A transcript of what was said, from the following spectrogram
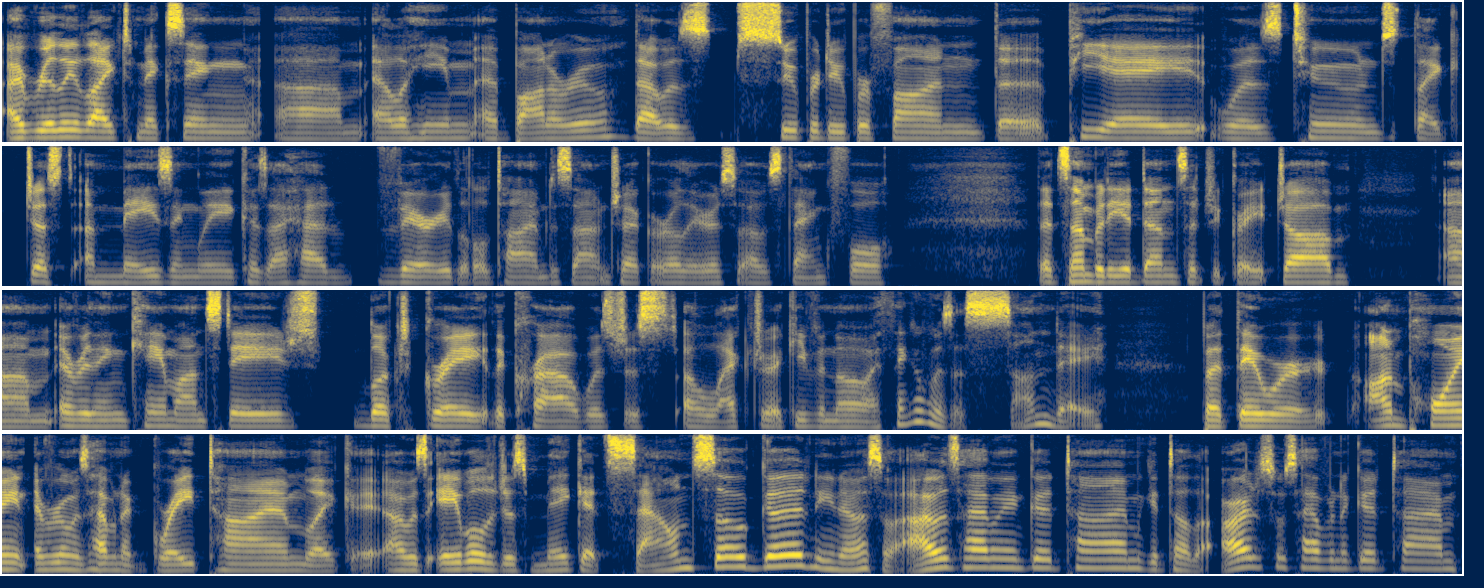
I really liked mixing um, Elohim at Bonnaroo. That was super duper fun. The PA was tuned like just amazingly because I had very little time to sound check earlier, so I was thankful that somebody had done such a great job. Um, everything came on stage, looked great. The crowd was just electric, even though I think it was a Sunday, but they were on point. Everyone was having a great time. Like I was able to just make it sound so good, you know. So I was having a good time. You could tell the artist was having a good time.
